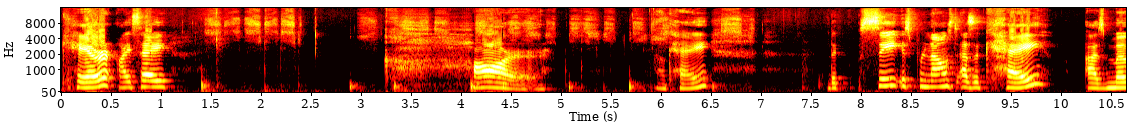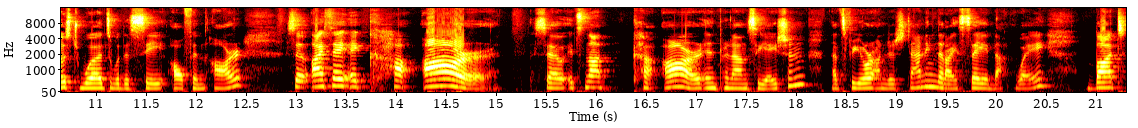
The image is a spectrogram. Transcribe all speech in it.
care, I say car. Okay. The C is pronounced as a K, as most words with a C often are. So I say a car. So it's not ka in pronunciation. That's for your understanding that I say it that way. But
